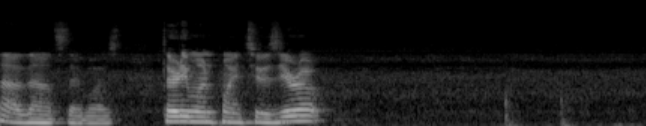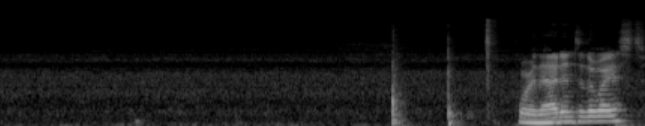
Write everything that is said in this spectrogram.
Oh, now it's stabilized. 31.20. Pour that into the waste.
